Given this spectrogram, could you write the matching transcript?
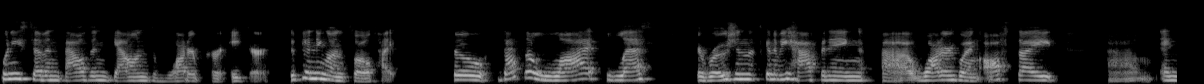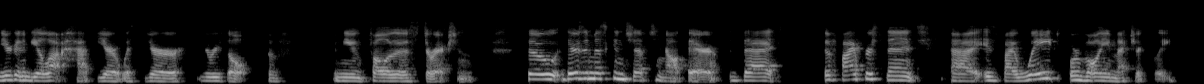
27,000 gallons of water per acre, depending on soil type. So that's a lot less erosion that's going to be happening, uh, water going off-site, um, and you're going to be a lot happier with your, your results of when you follow those directions. So there's a misconception out there that the 5% uh, is by weight or volumetrically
